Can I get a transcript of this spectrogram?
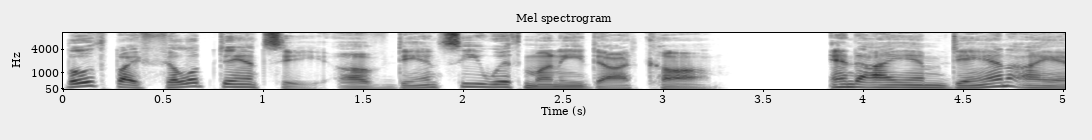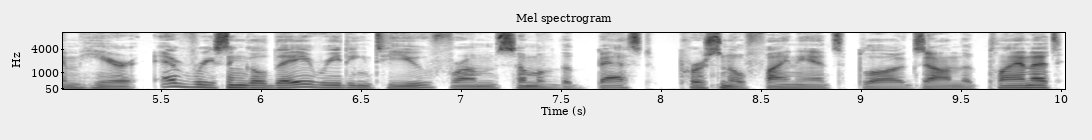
both by Philip Dancy of dancywithmoney.com. And I am Dan. I am here every single day reading to you from some of the best personal finance blogs on the planet.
